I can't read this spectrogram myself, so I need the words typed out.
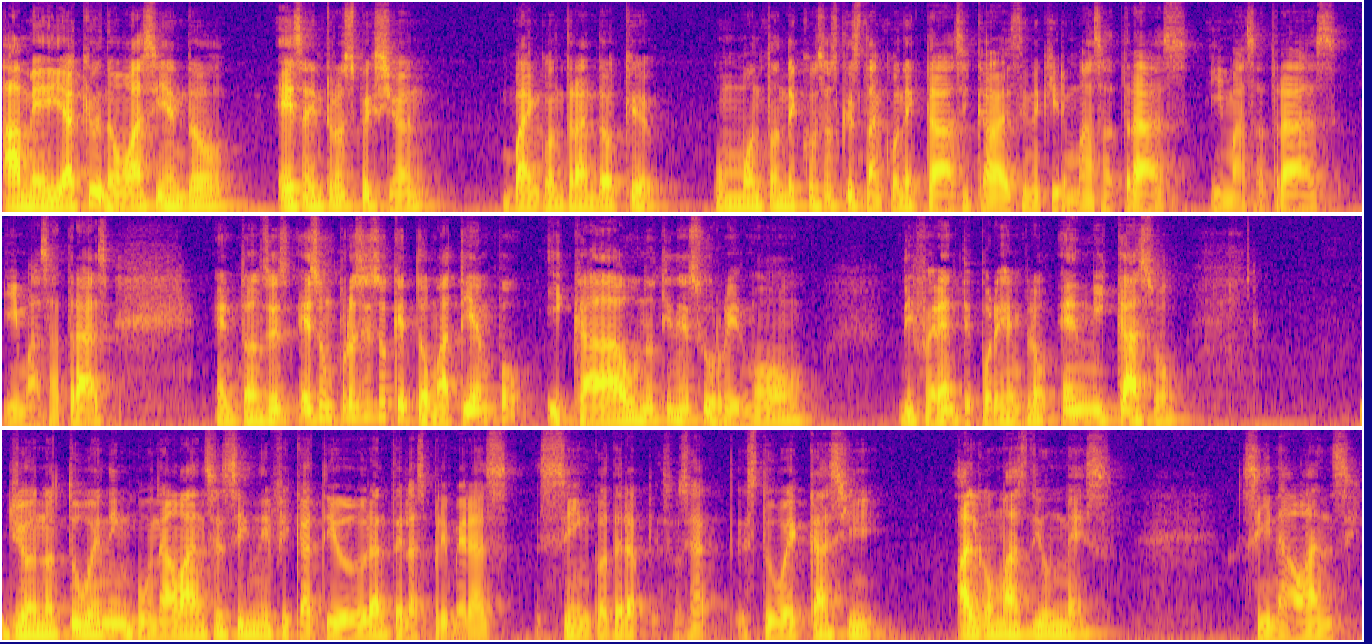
a medida que uno va haciendo esa introspección, va encontrando que un montón de cosas que están conectadas y cada vez tiene que ir más atrás y más atrás y más atrás. Entonces es un proceso que toma tiempo y cada uno tiene su ritmo diferente. Por ejemplo, en mi caso, yo no tuve ningún avance significativo durante las primeras cinco terapias. O sea, estuve casi algo más de un mes sin avance.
